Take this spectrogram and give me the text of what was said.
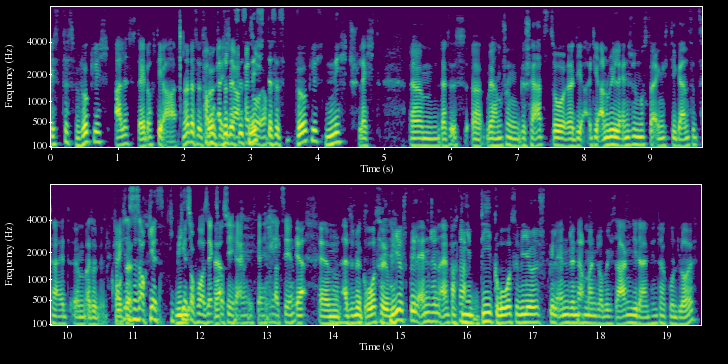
ist das wirklich alles State of the Art. Ne? Das ist wirklich, also das ja. ist also, nicht, das ist wirklich nicht schlecht. Ähm, das ist, äh, wir haben schon gescherzt, so äh, die, die Unreal Engine musste eigentlich die ganze Zeit, ähm, also Vielleicht ist es auch Gears, Gears of War 6, ja. was wir hier eigentlich erzählen. Ja, ähm, also eine große Videospiel-Engine, einfach die, die große Videospiel-Engine, kann man glaube ich sagen, die da im Hintergrund läuft,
